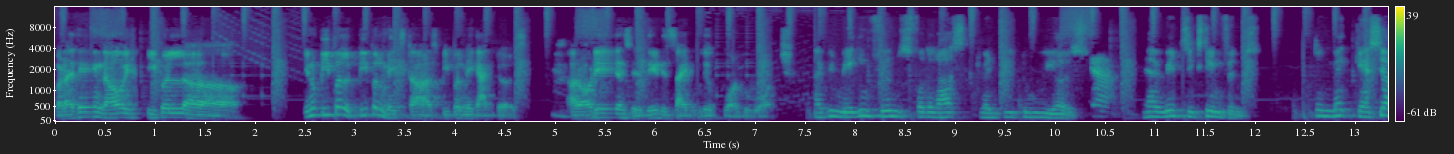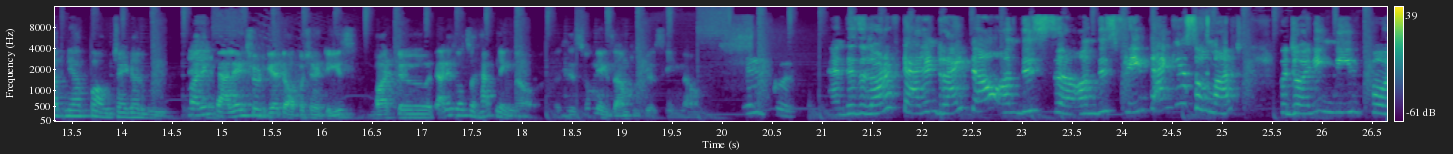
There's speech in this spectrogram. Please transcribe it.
But I think now, if people, uh, you know, people people make stars. People make actors. Our audiences, they decide who they want to watch. I've been making films for the last 22 years. Yeah. And I've made 16 films. तो मैं कैसे अपने आप को आउटसाइडर बोलूं I think talent should get opportunities, but uh, that is also happening now. There's so many examples we're seeing now. Bilkul. And there's a lot of talent right now on this uh, on this frame. Thank you so much for joining me for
